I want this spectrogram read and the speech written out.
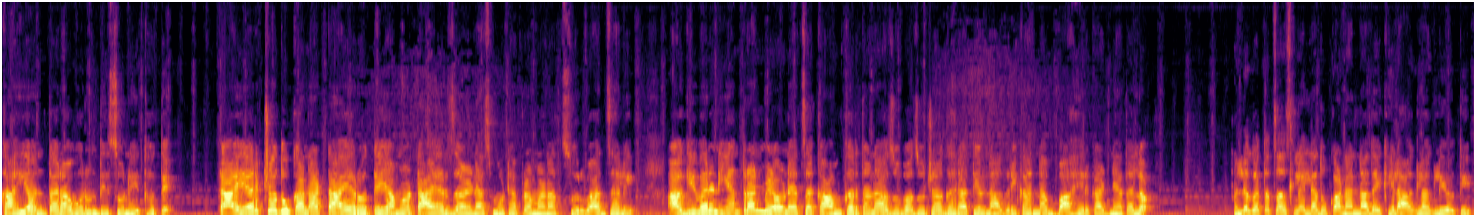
काही अंतरावरून दिसून येत होते. टायरच्या दुकानात टायर होते यामुळे टायर जळण्यास मोठ्या प्रमाणात सुरुवात झाली. आगीवर नियंत्रण मिळवण्याचं काम करताना आजूबाजूच्या घरातील नागरिकांना बाहेर काढण्यात आलं. लगतच असलेल्या दुकानांना देखील आग लागली होती.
